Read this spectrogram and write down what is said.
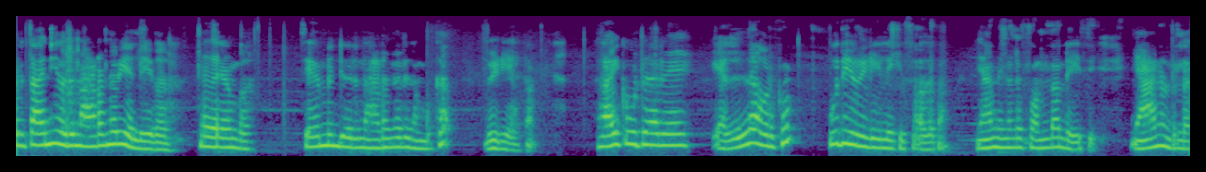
ഒരു തനി ഒരു നാടൻ കറിയല്ലേ ഇത്. ചേമ്പ്. ചേമ്പിന്റെ ഒരു നാടൻ കറി നമുക്ക് വീടിയാക്കാം ഹായ് കൂട്ടുകാരെ എല്ലാവർക്കും പുതിയ വീഡിയോയിലേക്ക് സ്വാഗതം. ഞാൻ നിങ്ങളുടെ സ്വന്തം ലേസി ഞാനുണ്ടല്ലോ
